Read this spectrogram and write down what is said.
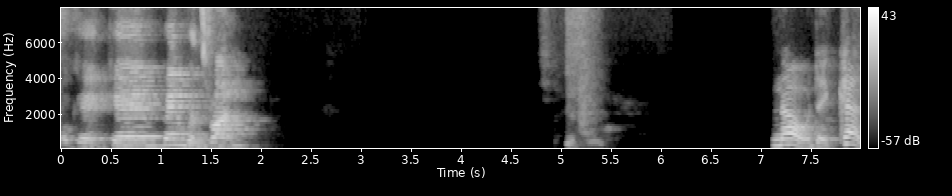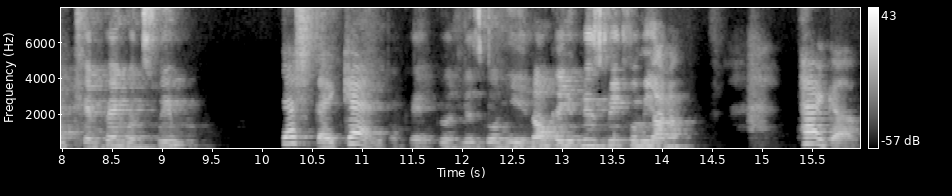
Okay. Can penguins run? No, they can't. Can penguins swim? Yes, they can. Okay, good. Let's go here. Now, can you please read for me, Anna? Tiger.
